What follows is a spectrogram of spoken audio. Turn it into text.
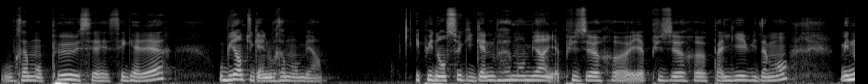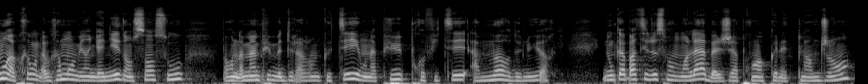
ou vraiment peu, c'est galère, ou bien tu gagnes vraiment bien. Et puis dans ceux qui gagnent vraiment bien, il y a plusieurs, euh, il y a plusieurs euh, paliers évidemment. Mais nous, après, on a vraiment bien gagné dans le sens où bah, on a même pu mettre de l'argent de côté et on a pu profiter à mort de New York. Donc à partir de ce moment-là, bah, j'apprends à connaître plein de gens.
